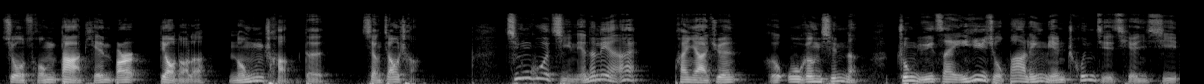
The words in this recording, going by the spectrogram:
就从大田班调到了农场的橡胶厂。经过几年的恋爱，潘亚娟和吴更新呢，终于在一九八零年春节前夕，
